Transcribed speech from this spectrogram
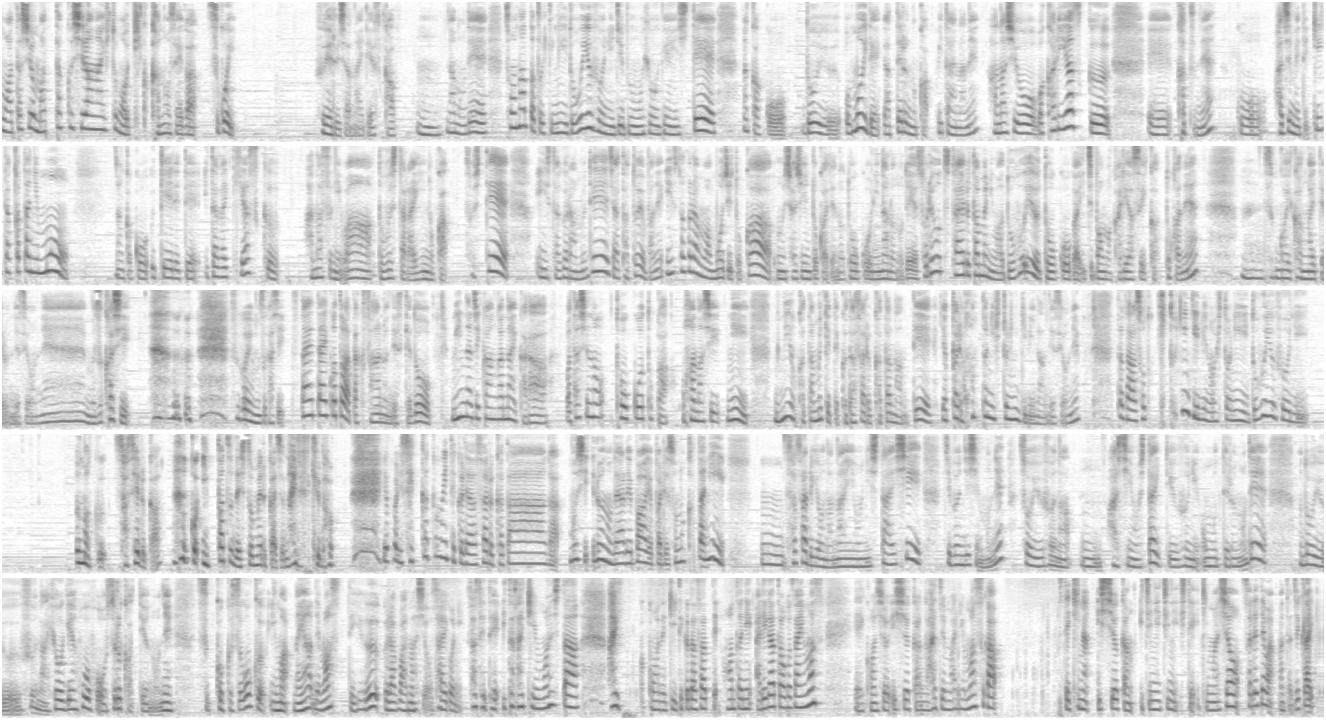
もう私を全く知らない人も聞く可能性がすごい増えるじゃないですか。うん、なのでそうなった時にどういうふうに自分を表現してなんかこうどういう思いでやってるのかみたいなね話を分かりやすく、えー、かつねこう初めて聞いた方にもなんかこう受け入れていただきやすく話すにはどうしたらいいのか。そしてインスタグラムでじゃあ例えばねインスタグラムは文字とか、うん、写真とかでの投稿になるのでそれを伝えるためにはどういう投稿が一番分かりやすいかとかね、うん、すごい考えてるんですよね。難しい。すごい難しい。伝えたいことはたくさんあるんですけどみんな時間がないから私の投稿とかお話に耳を傾けてくださる方なんてやっぱり本当に一握りなんですよね。ただその一握りの人にどういうふうにうまくさせるか？こう一発で仕留めるかじゃないですけど。やっぱりせっかく見てくださる方がもしいるのであればやっぱりその方に、うん、刺さるような内容にしたいし自分自身もねそういう風な、うん、発信をしたいっていう風に思ってるのでどういう風な表現方法をするかっていうのをねすっごくすごく今悩んでますっていう裏話を最後にさせていただきました。はいここまで聞いてくださって本当にありがとうございます、えー、今週1週間が始まりますが素敵な1週間1日にしていきましょう。それではまた次回。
